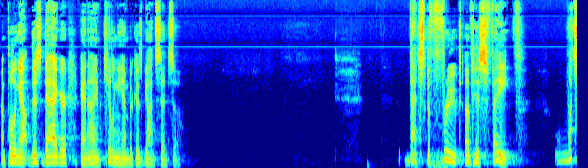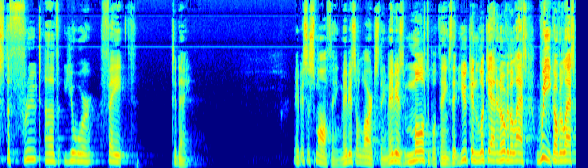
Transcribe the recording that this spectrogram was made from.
I'm pulling out this dagger and I am killing him because God said so. That's the fruit of his faith. What's the fruit of your faith today? Maybe it's a small thing. Maybe it's a large thing. Maybe it's multiple things that you can look at and over the last week, over the last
